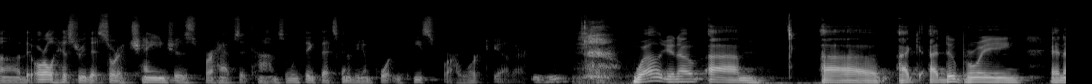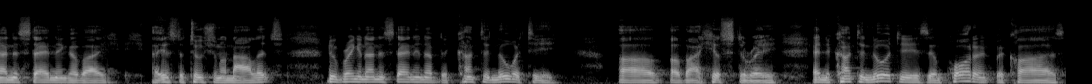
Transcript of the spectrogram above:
uh, the oral history that sort of changes perhaps at times. And we think that's going to be an important piece for our work together. Mm -hmm. Well, you know, um, uh, I, I, do bring an understanding of our institutional knowledge, do bring an understanding of the continuity of, our history. And the continuity is important because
